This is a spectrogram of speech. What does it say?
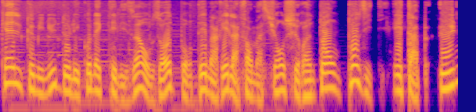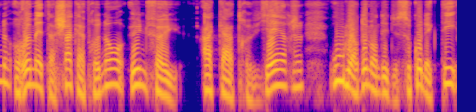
quelques minutes de les connecter les uns aux autres pour démarrer la formation sur un ton positif. Étape 1, remettre à chaque apprenant une feuille A4 vierge ou leur demander de se connecter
